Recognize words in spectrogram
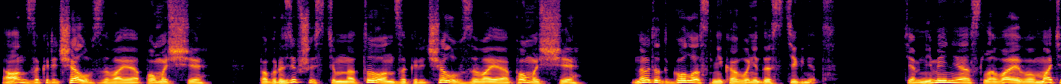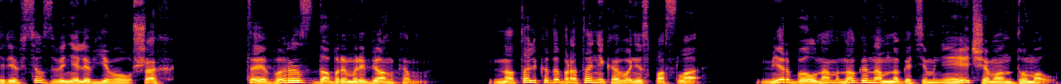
Он закричал, взывая о помощи. Погрузившись в темноту, он закричал, взывая о помощи, но этот голос никого не достигнет. Тем не менее, слова его матери всё звенели в его ушах. «Ты вырос добрым ребёнком». Но только доброта никого не спасла. Мир был намного-намного темнее, чем он думал.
